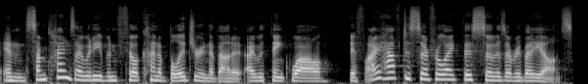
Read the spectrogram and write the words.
And sometimes I would even feel kind of belligerent about it. I would think, well, if I have to suffer like this, so does everybody else.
